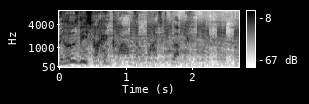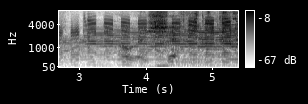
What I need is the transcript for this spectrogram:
We lose these fucking clowns or what? Look. Holy shit.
